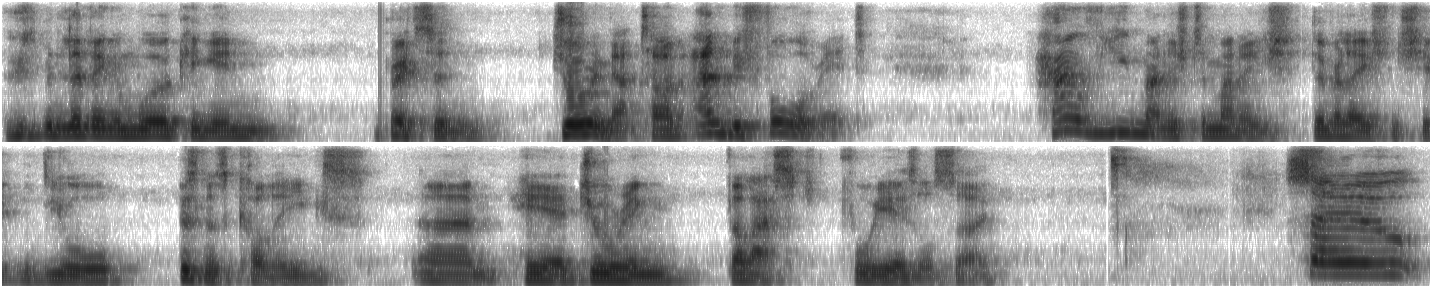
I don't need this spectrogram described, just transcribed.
who's been living and working in Britain during that time and before it, how have you managed to manage the relationship with your business colleagues um, here during the last four years or so? So,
